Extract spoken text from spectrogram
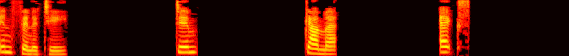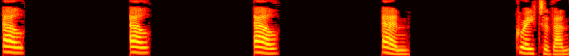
infinity dim gamma x l l l n greater than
